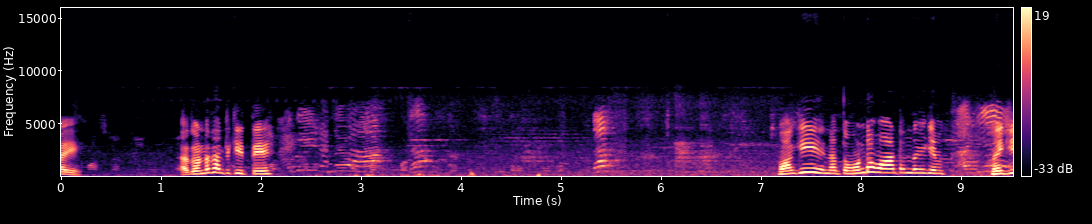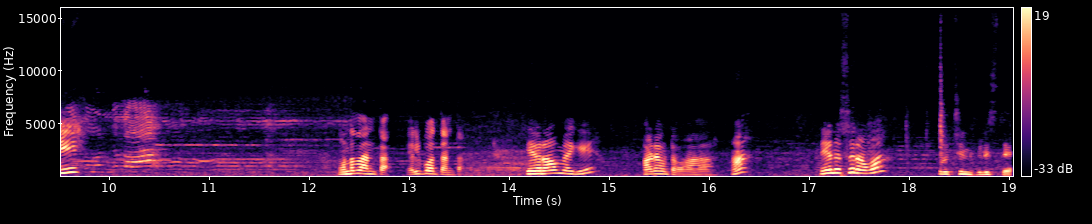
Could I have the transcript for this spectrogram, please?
అయ్యి అది ఉండదంట కీర్తి. మాగి నాతో ఉండవా అంటుంది మాగి. ఉండదంట వెళ్ళిపోద్దంట. ఏం రావు మ్యాగీ? ఆడే ఉంటావా? నేను వస్తురావా? ఇప్పుడు వచ్చింది పిలిస్తే.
